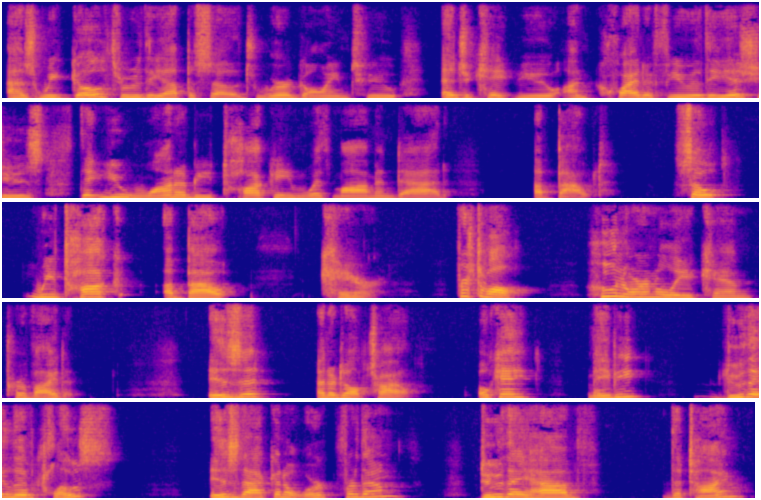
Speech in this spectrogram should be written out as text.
As we go through the episodes, we're going to educate you on quite a few of the issues that you want to be talking with mom and dad about. So, we talk about care. First of all, who normally can provide it? Is it an adult child? Okay, maybe. Do they live close? Is that going to work for them? Do they have the time?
